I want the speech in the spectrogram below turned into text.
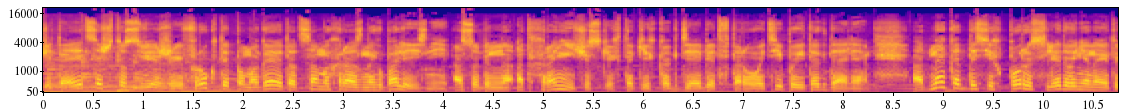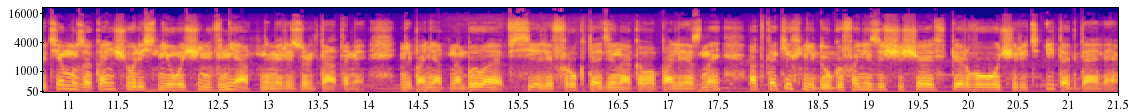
Считается, что свежие фрукты помогают от самых разных болезней, особенно от хронических, таких как диабет второго типа и так далее. Однако до сих пор исследования на эту тему заканчивались не очень внятными результатами. Непонятно было, все ли фрукты одинаково полезны, от каких недугов они защищают в первую очередь и так далее.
